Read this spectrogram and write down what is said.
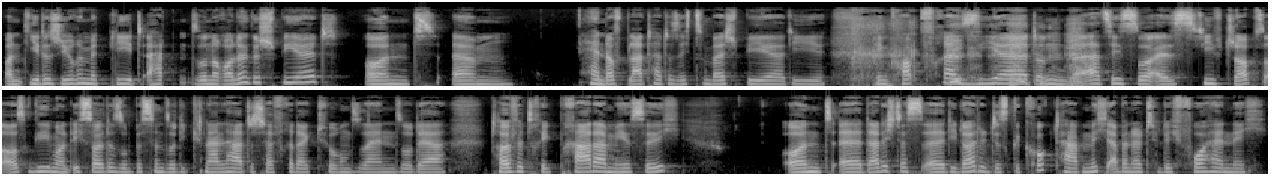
Und jedes Jurymitglied hat so eine Rolle gespielt und ähm, Hand of Blood hatte sich zum Beispiel die, den Kopf rasiert und hat sich so als Steve Jobs ausgegeben und ich sollte so ein bisschen so die knallharte Chefredakteurin sein, so der Teufel trägt Prada mäßig. Und äh, dadurch, dass äh, die Leute, die das geguckt haben, mich aber natürlich vorher nicht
